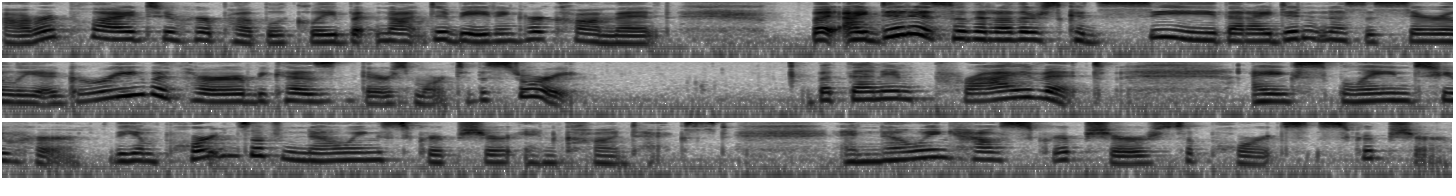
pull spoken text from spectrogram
I replied to her publicly, but not debating her comment. But I did it so that others could see that I didn't necessarily agree with her because there's more to the story. But then in private, I explained to her the importance of knowing scripture in context and knowing how Scripture supports Scripture.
